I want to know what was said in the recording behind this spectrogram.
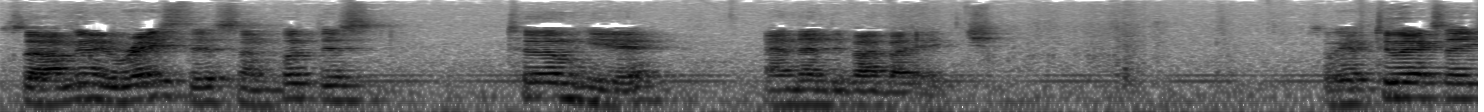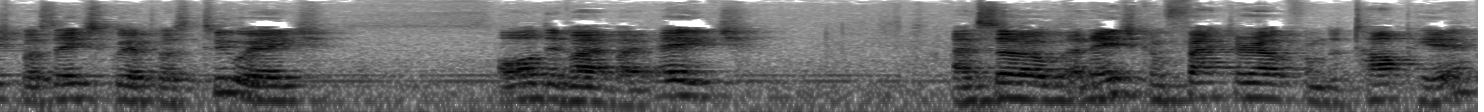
So I'm going to erase this and put this term here and then divide by h. So we have 2xh plus h squared plus 2h all divided by h. And so an h can factor out from the top here.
